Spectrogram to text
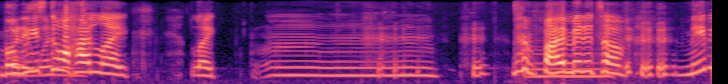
But, it we still wasn't- had like, like, mm, five minutes of, maybe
